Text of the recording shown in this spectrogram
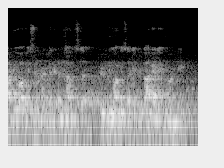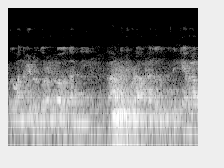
ఆర్డీఓ ఆఫీసర్ అంటే రిటర్నింగ్ ఆఫీసర్ రిటర్నింగ్ ఆఫీసర్ యొక్క కార్యాలయం నుండి ఒక వంద మీటర్ల దూరంలో దాన్ని అందరినీ కూడా ఆపడం జరుగుతుంది. కేవలం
